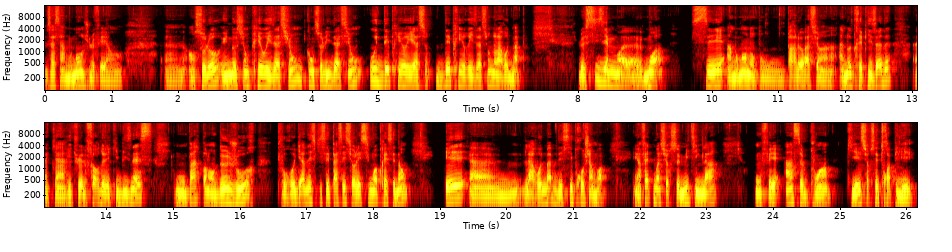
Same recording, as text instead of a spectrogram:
ça c'est un moment où je le fais en, euh, en solo, une notion de priorisation, consolidation ou dépriorisation, dépriorisation dans la roadmap. Le sixième mois, c'est un moment dont on parlera sur un, autre épisode, qui est un rituel fort de l'équipe business, où on part pendant deux jours pour regarder ce qui s'est passé sur les six mois précédents et la roadmap des six prochains mois. Et en fait, moi, sur ce meeting-là, on fait un seul point qui est sur ces trois piliers.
